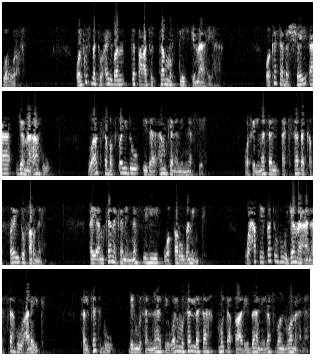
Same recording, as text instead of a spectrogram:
وغرف. والكثبة أيضا قطعة التمر لاجتماعها. وكثب الشيء جمعه وأكثب الصيد إذا أمكن من نفسه. وفي المثل أكثبك الصيد فرنه. أي أمكنك من نفسه وقرب منك وحقيقته جمع نفسه عليك فالكتب بالمثنات والمثلثة متقاربان لفظا ومعنى.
